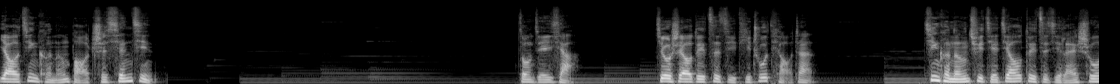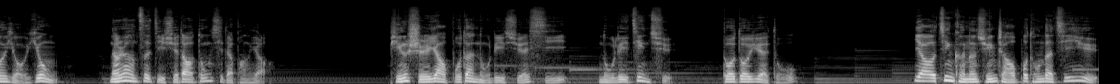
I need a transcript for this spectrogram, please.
要尽可能保持先进。总结一下，就是要对自己提出挑战，尽可能去结交对自己来说有用、能让自己学到东西的朋友。平时要不断努力学习，努力进取，多多阅读。要尽可能寻找不同的机遇，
